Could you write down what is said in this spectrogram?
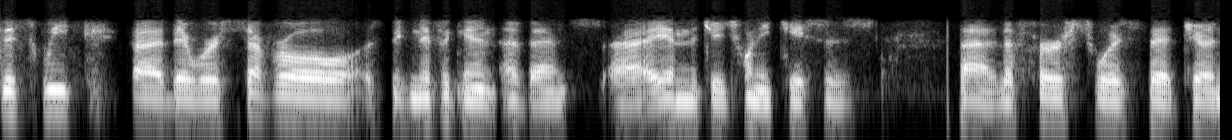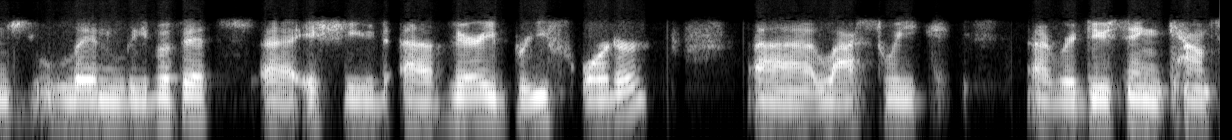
this week uh, there were several significant events uh, in the J20 cases uh, the first was that Judge Lynn Leibovitz uh, issued a very brief order uh, last week reducing counts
